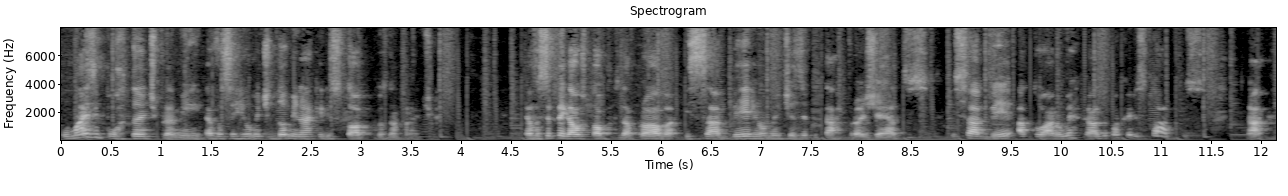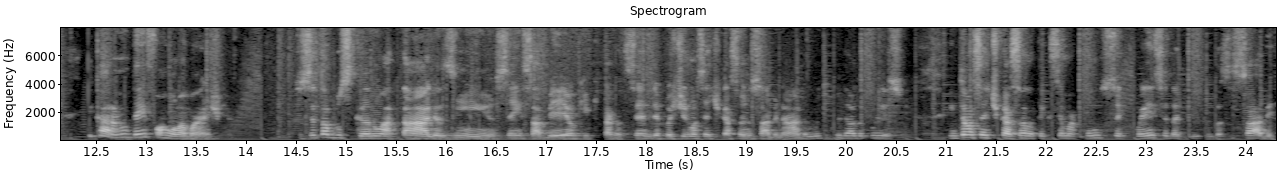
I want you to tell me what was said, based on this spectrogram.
O mais importante para mim é você realmente dominar aqueles tópicos na prática. É você pegar os tópicos da prova e saber realmente executar projetos e saber atuar no mercado com aqueles tópicos, tá? E cara, não tem fórmula mágica. Se você está buscando um atalhozinho, sem saber o que está acontecendo, depois tira uma certificação e não sabe nada, muito cuidado com isso. Então a certificação tem que ser uma consequência daquilo que você sabe.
